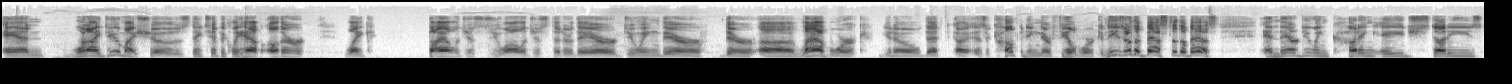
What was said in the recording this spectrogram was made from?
And when I do my shows, they typically have other like biologists, zoologists that are there doing their their uh, lab work, you know, that uh, is accompanying their field work. And these are the best of the best, and they're doing cutting edge studies.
